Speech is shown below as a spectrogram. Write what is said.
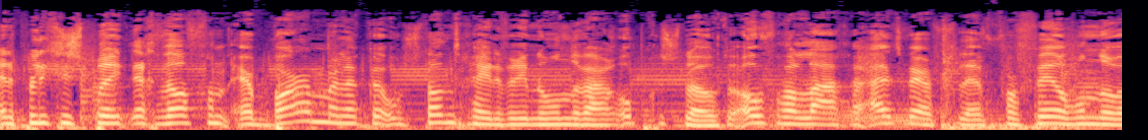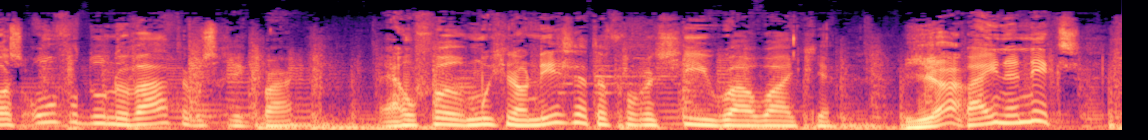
En de politie spreekt echt wel van erbarmelijke omstandigheden... waarin de honden waren opgesloten. Overal lagen uitwerpselen en voor veel honden was onvoldoende water beschikbaar. Ja, hoeveel moet je nou neerzetten voor een chihuahuaatje? Ja. Bijna niks. Maar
